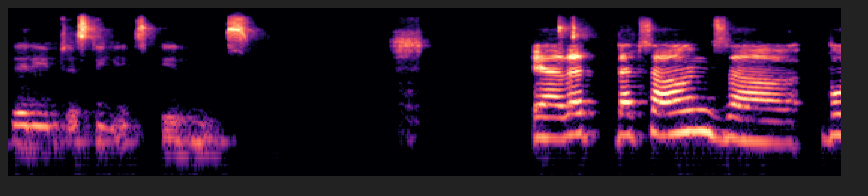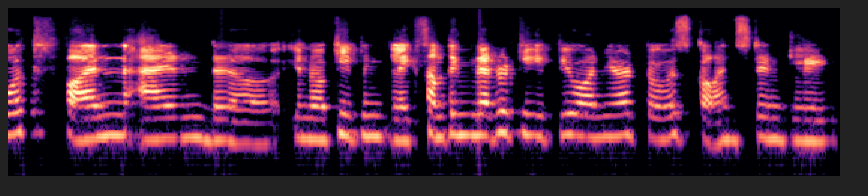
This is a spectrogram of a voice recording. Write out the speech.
very interesting experience. Yeah, that that sounds uh, both fun and uh, you know keeping like something that would keep you on your toes constantly.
